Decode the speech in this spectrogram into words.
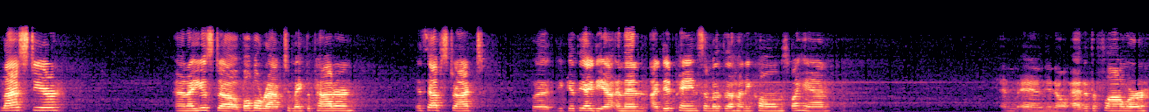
last year and I used bubble wrap to make the pattern it's abstract but you get the idea and then I did paint some of the honeycombs by hand and and you know added the flower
